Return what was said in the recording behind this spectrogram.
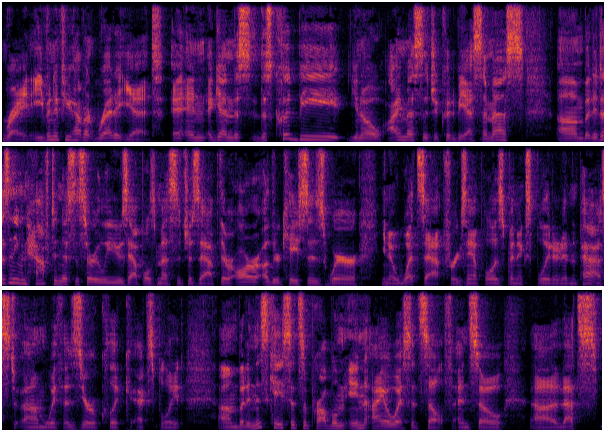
Right, even if you haven't read it yet. And, again, this this could be you know iMessage, it could be SMS. Um, but it doesn't even have to necessarily use Apple's Messages app. There are other cases where, you know, WhatsApp, for example, has been exploited in the past um, with a zero click exploit. Um, but in this case, it's a problem in iOS itself. And so uh, that's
